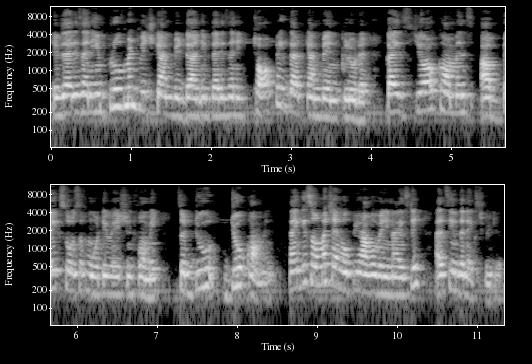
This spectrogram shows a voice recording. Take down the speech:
If there is any improvement which can be done if there is any topic that can be included. Guys your comments are a big source of motivation for me. So do do comment. Thank you so much. I hope you have a very nice day. I'll see you in the next video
